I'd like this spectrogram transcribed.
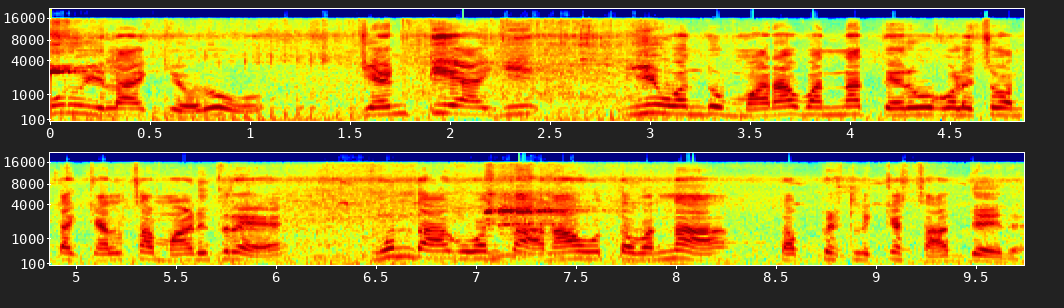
ಊರು ಇಲಾಖೆಯವರು ಜಂಟಿಯಾಗಿ ಈ ಒಂದು ಮರವನ್ನು ತೆರವುಗೊಳಿಸುವಂಥ ಕೆಲಸ ಮಾಡಿದರೆ ಮುಂದಾಗುವಂಥ ಅನಾಹುತವನ್ನು ತಪ್ಪಿಸಲಿಕ್ಕೆ ಸಾಧ್ಯ ಇದೆ.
